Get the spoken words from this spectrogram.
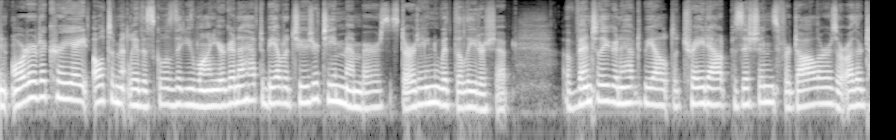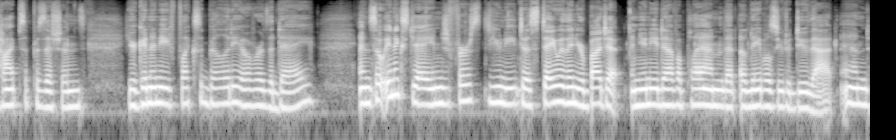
In order to create ultimately the schools that you want, you're going to have to be able to choose your team members, starting with the leadership. Eventually, you're going to have to be able to trade out positions for dollars or other types of positions. You're going to need flexibility over the day. And so, in exchange, first you need to stay within your budget and you need to have a plan that enables you to do that. And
